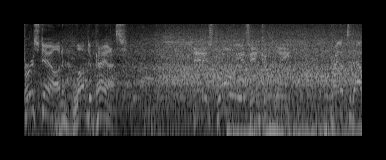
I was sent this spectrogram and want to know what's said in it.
First down, love to pass. And his throw is incomplete. Right up to that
